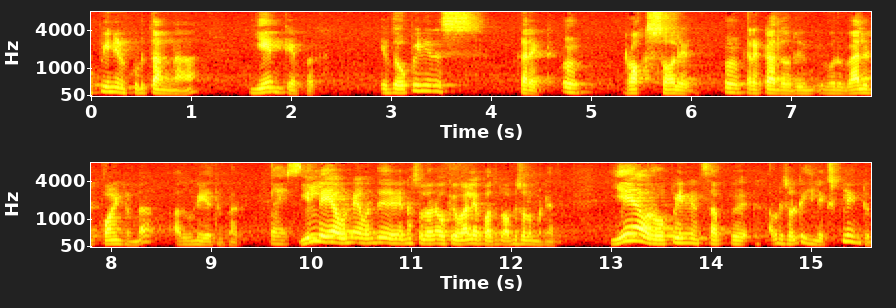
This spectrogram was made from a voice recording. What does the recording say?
ஒப்பீனியன் கொடுத்தாங்கன்னா ஏன் கேட்பார் if the opinion is correct rock solid. கரெக்டாக அது ஒரு ஒரு வேலிட் பாயிண்ட் இருந்தால் அது ஒன்று ஏற்றுப்பார் இல்லையா உடனே வந்து என்ன சொல்லுவாரு? ஓகே வேலையை பார்த்துட்டு அப்படி சொல்ல மாட்டார். ஏன் அவர் ஒப்பீனியன்ஸ் தப்பு? அப்படி சொல்லிட்டு ஹில் எக்ஸ்பிளைன் டு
